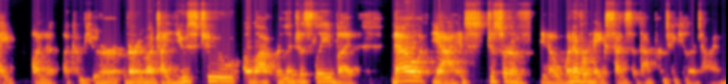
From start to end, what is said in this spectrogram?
type on a computer very much. I used to a lot religiously, but now, yeah, it's just sort of, you know, whatever makes sense at that particular time.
